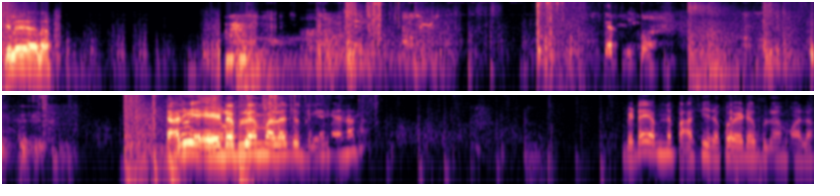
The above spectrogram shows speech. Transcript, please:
किले जा रहा यार, ये AWM वाला जो गेम है ना। बेटा, ये अपने पास ही रखो AWM वाला।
